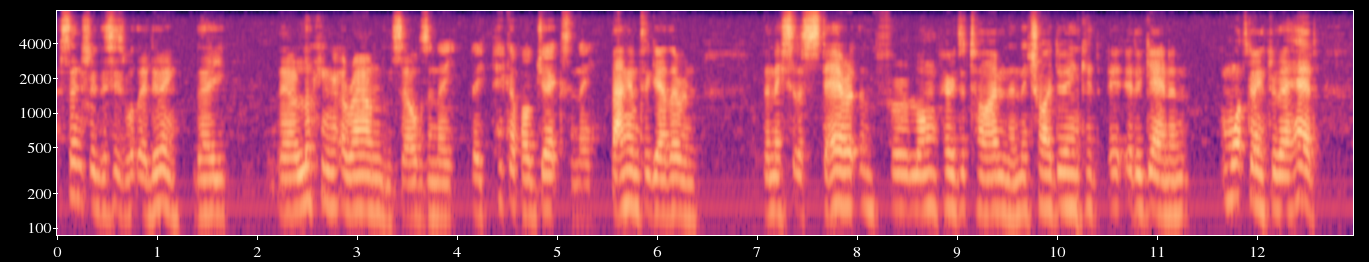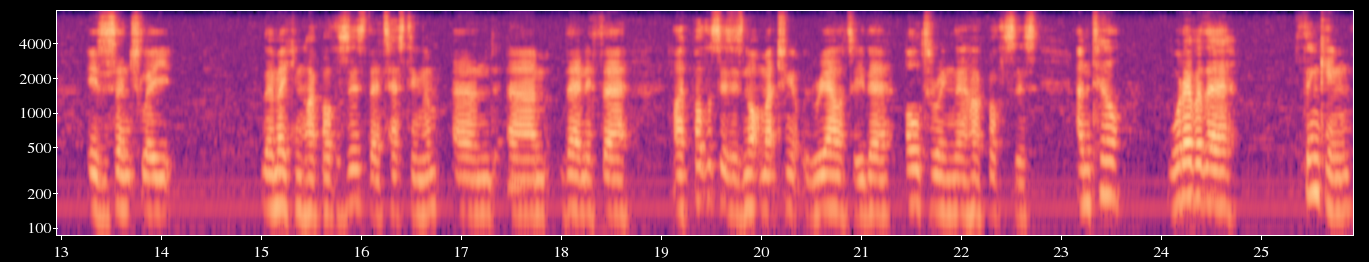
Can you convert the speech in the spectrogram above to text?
essentially this is what they're doing. They they're looking around themselves and they, they pick up objects and they bang them together and then they sort of stare at them for long periods of time and then they try doing it, it again and, and what's going through their head is essentially they're making hypotheses, they're testing them, and um, then if their hypothesis is not matching up with reality, they're altering their hypothesis until whatever they're thinking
